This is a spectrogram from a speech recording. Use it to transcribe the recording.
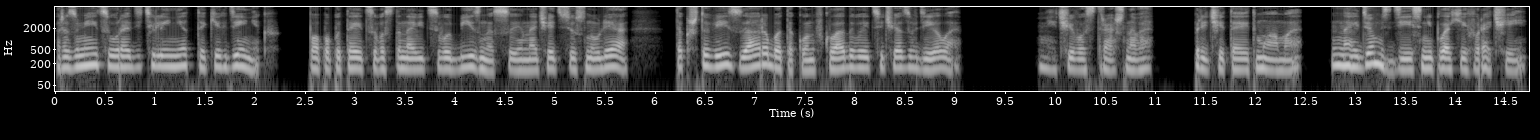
Разумеется, у родителей нет таких денег. Папа пытается восстановить свой бизнес и начать все с нуля — так что весь заработок он вкладывает сейчас в дело. «Ничего страшного», — причитает мама. Найдем здесь неплохих врачей.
